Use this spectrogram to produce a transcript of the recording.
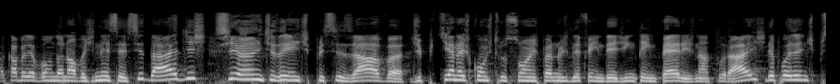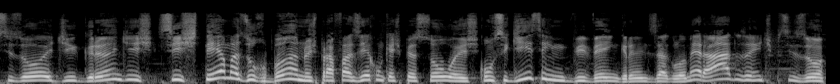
acaba levando a novas necessidades. Se antes a gente precisava de pequenas construções para nos defender de intempéries naturais, depois a gente precisou de grandes sistemas urbanos para fazer com que as pessoas conseguissem viver em grandes aglomerados, a gente precisou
